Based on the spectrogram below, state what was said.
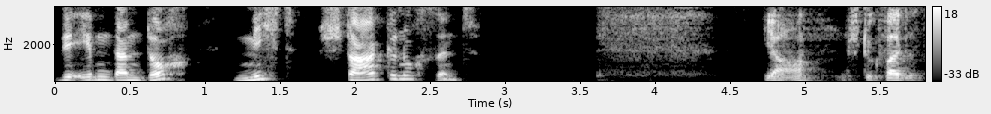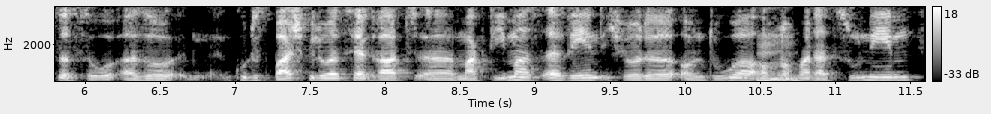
wir eben dann doch nicht stark genug sind? Ja, ein Stück weit ist das so. Also ein gutes Beispiel, du hast ja gerade äh, Marc Dimas erwähnt. Ich würde Ondua auch mhm. nochmal dazu nehmen.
